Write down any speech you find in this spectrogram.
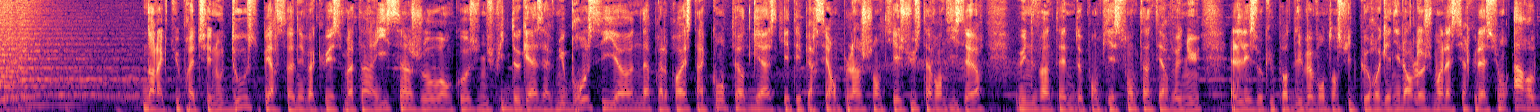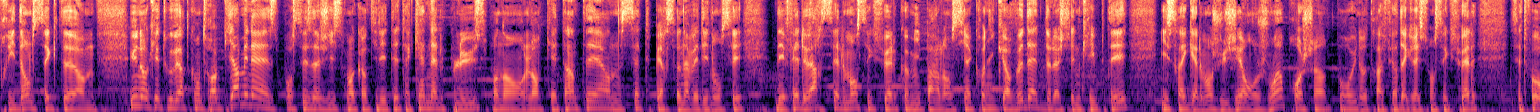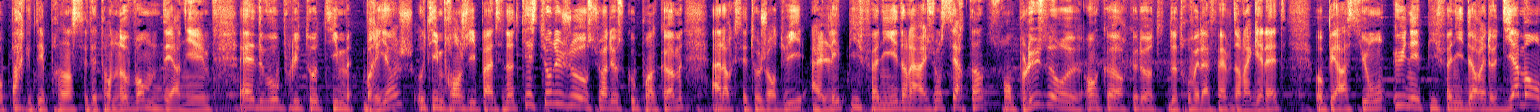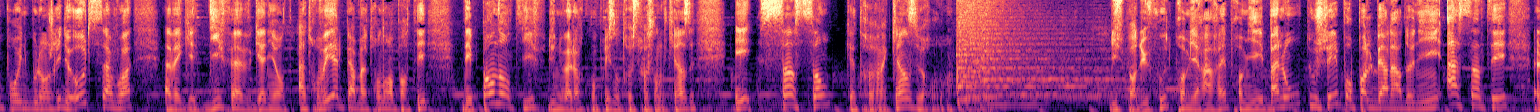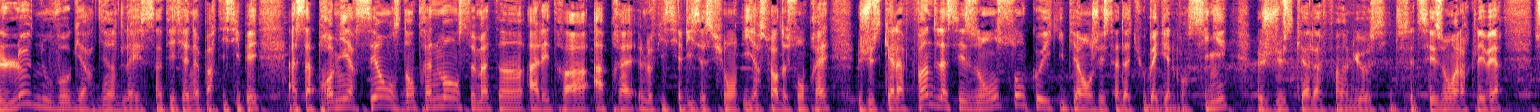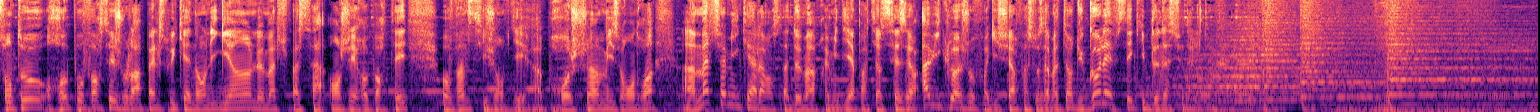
Dans l'actu près de chez nous, 12 personnes évacuées ce matin à Issingeau en cause d'une fuite de gaz avenue Broussillonne. Après le c'est un compteur de gaz qui a été percé en plein chantier juste avant 10 heures. Une vingtaine de pompiers sont intervenus. Les occupants de l'immeuble ont ensuite pu regagner leur logement la circulation a repris dans le secteur. Une enquête ouverte contre Pierre Ménez pour ses agissements quand il était à Canal+. Pendant l'enquête interne, sept personnes avaient dénoncé des faits de harcèlement sexuel commis par l'ancien chroniqueur vedette de la chaîne cryptée. Il sera également jugé en juin prochain pour une autre affaire d'agression sexuelle, cette fois au Parc des c'était en novembre dernier. Êtes-vous plutôt team brioche ou team frangipane C'est notre question du jour sur radioscoop.com. Alors que c'est aujourd'hui à l'épiphanie dans la région, certains seront plus heureux encore que d'autres de trouver la fève dans la galette. Opération une épiphanie d'or et de diamants pour une boulangerie de Haute-Savoie avec 10 fèves gagnantes à trouver. Elles permettront de remporter des pendentifs d'une valeur comprise entre 75 et 595 euros. Du sport du foot, premier arrêt, premier ballon touché pour Paul Bernardoni à saint Le nouveau gardien de la Saint-Etienne a participé à sa première séance d'entraînement ce matin à l'Etra après l'officialisation hier soir de son prêt jusqu'à la fin de la saison. Son coéquipier Angers Sadatiou a également signé jusqu'à la fin lui aussi de cette saison alors que les Verts sont au repos forcé. Je vous le rappelle ce week-end en Ligue 1, le match face à Angers reporté au 26 janvier prochain mais ils auront droit à un match amical avant cela demain après-midi à partir de 16h à huis clos à Geoffroy Guichard face aux amateurs du Golf, équipe de National 2.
